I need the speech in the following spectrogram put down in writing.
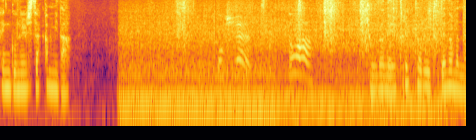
행군을 시작합니다. 또와 중간에 트랙터를 두 대나 만나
